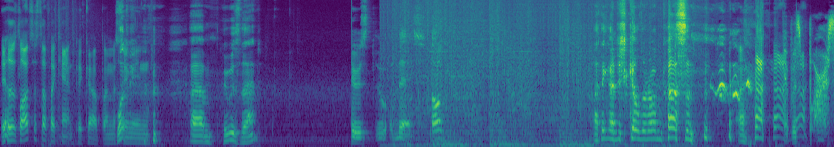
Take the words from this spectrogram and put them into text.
Yeah, there's lots of stuff I can't pick up. I'm What? assuming. um, who was that? Who's th- this? Oh, I think I just killed the wrong person. It was Boris.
